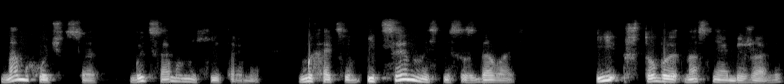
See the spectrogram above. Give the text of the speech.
нам хочется быть самыми хитрыми. Мы хотим и ценность не создавать, и чтобы нас не обижали.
